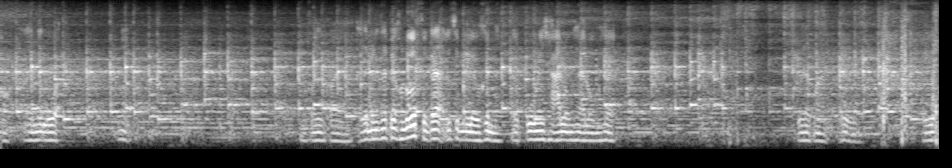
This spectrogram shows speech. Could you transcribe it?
ของอะไรไม่รู้อะนี่มันค่อยไปอะอาจจะเป็นสปีดของรถกระสุนก็ได้รู้สึกมันเร็วขึ้นนะแต่กูนี่ช้าลงช้าลงไม่ใช่เรียกมาโอ้ยไปเอะ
